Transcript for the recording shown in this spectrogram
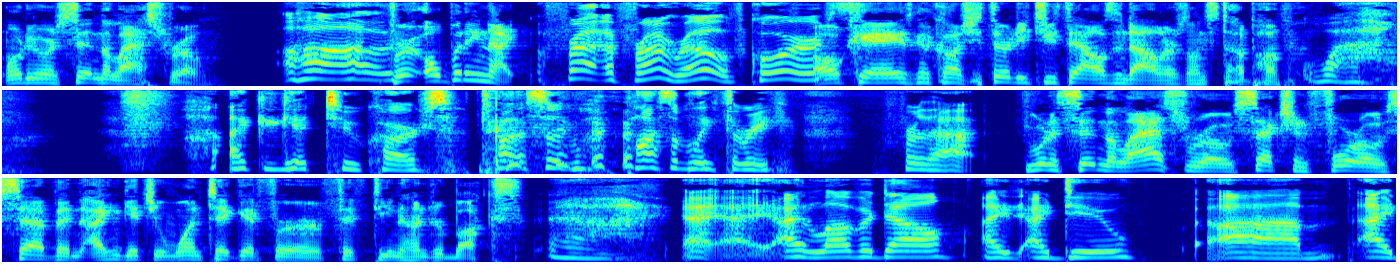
or do you want to sit in the last row? Uh, For opening night. front, front row, of course. Okay, it's going to cost you $32,000 on StubHub. Wow. I could get two cars, possibly, possibly three for that. If you want to sit in the last row, section 407, I can get you one ticket for 1500 bucks. Ah, I, I, I love Adele. I, I do. Um, I,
